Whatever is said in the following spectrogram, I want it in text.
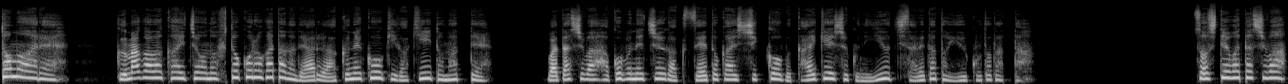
ともあれ、熊川会長の懐刀であるアクネ後期がキーとなって、私は箱舟中学生徒会執行部会計職に誘致されたということだった。そして私は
